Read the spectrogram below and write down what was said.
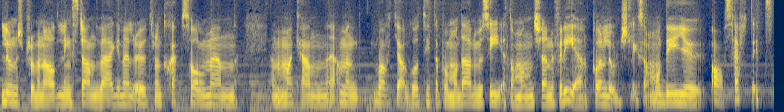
lunchpromenad längs Strandvägen eller ut runt Skeppsholmen. Man kan ja, men, vad vet jag, gå och titta på Moderna Museet om man känner för det på en lunch. Liksom. Och det är ju ashäftigt.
